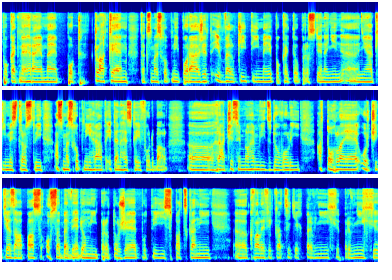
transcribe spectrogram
pokud nehrajeme pod tlakem, tak jsme schopní porážet i velký týmy, pokud to prostě není e, nějaký mistrovství a jsme schopní hrát i ten hezký fotbal. E, hráči si mnohem víc dovolí a tohle je určitě zápas o sebevědomí, protože po té spackané e, kvalifikaci těch prvních, prvních e,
